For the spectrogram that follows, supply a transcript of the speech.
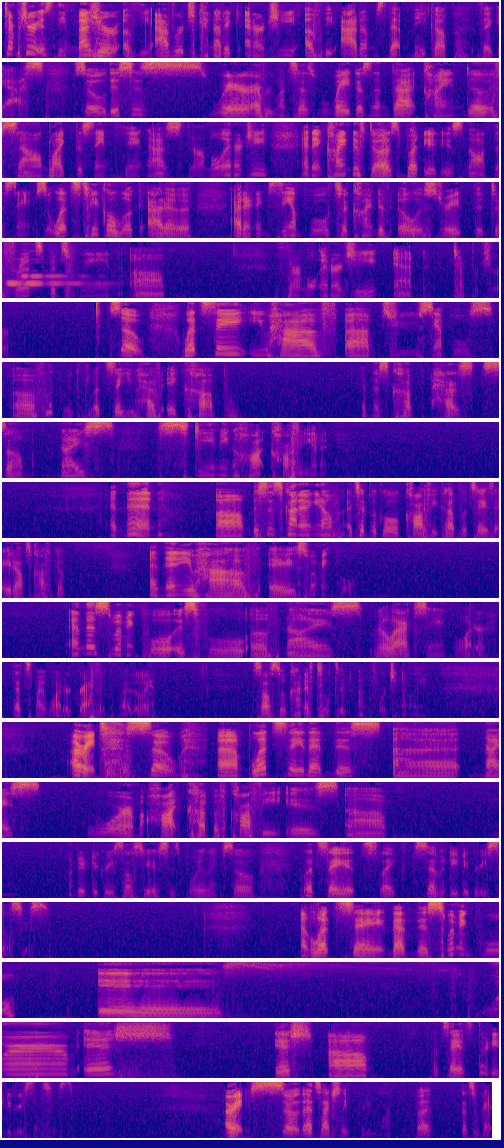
Temperature is the measure of the average kinetic energy of the atoms that make up the gas. So this is where everyone says, well, wait, doesn't that kind of sound like the same thing as thermal energy? And it kind of does, but it is not the same. So let's take a look at a at an example to kind of illustrate the difference between um, thermal energy and temperature. So let's say you have um, two samples of liquid. Let's say you have a cup, and this cup has some nice steaming hot coffee in it. And then, um, this is kind of, you know, a typical coffee cup. Let's say it's an 8 ounce coffee cup. And then you have a swimming pool. And this swimming pool is full of nice, relaxing water. That's my water graphic, by the way. It's also kind of tilted, unfortunately. All right, so um, let's say that this uh, nice, warm, hot cup of coffee is um, 100 degrees Celsius is boiling. So let's say it's like 70 degrees Celsius. And let's say that this swimming pool is warm-ish. Ish. Um, let's say it's 30 degrees Celsius. All right, so that's actually pretty warm, but that's okay.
